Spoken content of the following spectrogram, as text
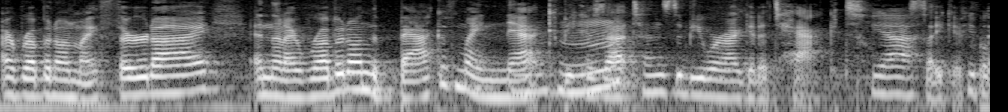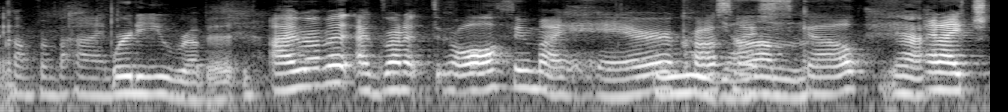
I rub it on my third eye, and then I rub it on the back of my neck because that tends to be where I get attacked Mm-hmm. Yeah. psychically. People come from behind. Where do you rub it? I rub it. I run it through, all through my hair, Ooh, across my scalp. Yeah. And I ch-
